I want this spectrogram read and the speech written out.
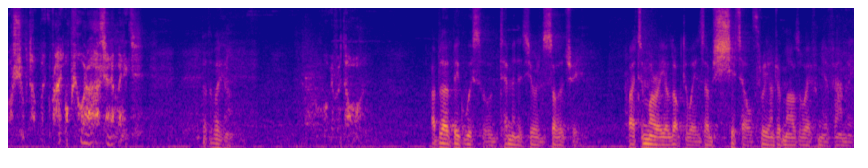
I'll shove that wig right up your ass in a minute. Put the wig on. What if I don't? I blow a big whistle. and ten minutes, you're in solitary. By tomorrow, you're locked away in some shithole 300 miles away from your family.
